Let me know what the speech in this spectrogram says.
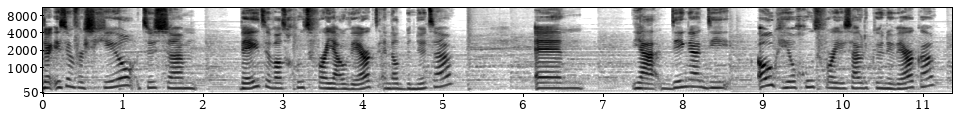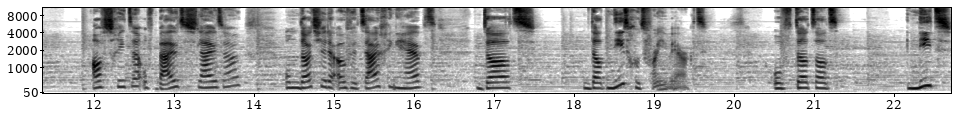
Er is een verschil tussen weten wat goed voor jou werkt en dat benutten. En ja, dingen die ook heel goed voor je zouden kunnen werken, afschieten of buitensluiten, omdat je de overtuiging hebt dat dat niet goed voor je werkt. Of dat dat niet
